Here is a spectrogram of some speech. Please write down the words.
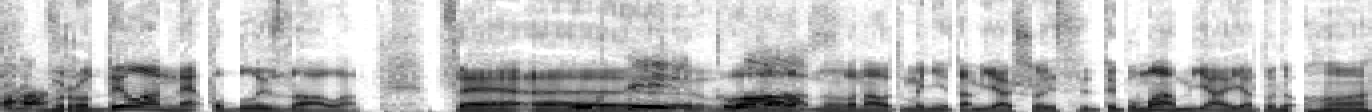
Ага. вродила, не облизала. Це е, Ух ти, вона, клас! от, вона от мені там я щось типу, мам, я, я тут ага,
